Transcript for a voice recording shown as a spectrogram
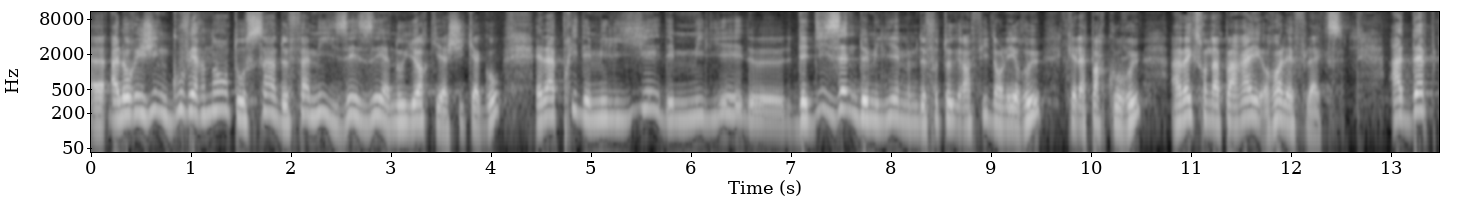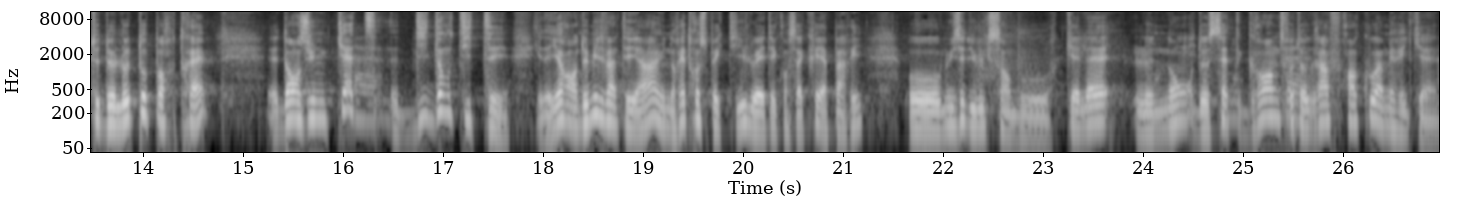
euh, à l'origine gouvernante au sein de familles à New York et à Chicago. Elle a pris des milliers, des milliers, de, des dizaines de milliers même de photographies dans les rues qu'elle a parcourues avec son appareil Rolleiflex. Adepte de l'autoportrait, euh, dans une quête d'identité. Et d'ailleurs, en 2021, une rétrospective lui a été consacrée à Paris, au musée du Luxembourg. Quel est le nom de cette grande photographe franco-américaine?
